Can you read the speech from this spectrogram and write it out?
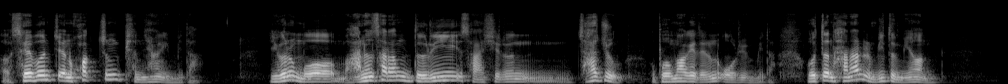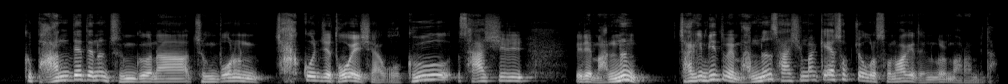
어, 세 번째는 확증 편향입니다. 이거는 뭐 많은 사람들이 사실은 자주 범하게 되는 오류입니다. 어떤 하나를 믿으면 그 반대되는 증거나 정보는 자꾸 이제 도외시하고 그 사실에 맞는 자기 믿음에 맞는 사실만 계속적으로 선호하게 되는 걸 말합니다.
